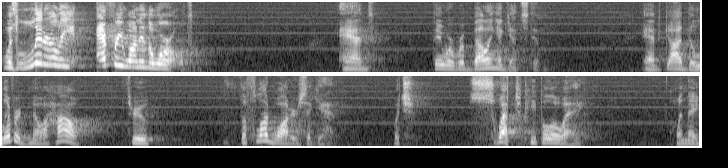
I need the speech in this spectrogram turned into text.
was literally everyone in the world, and they were rebelling against him. And God delivered Noah how? Through the floodwaters again, which swept people away when they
